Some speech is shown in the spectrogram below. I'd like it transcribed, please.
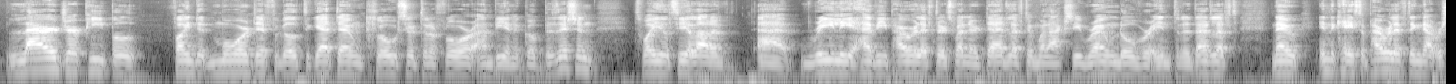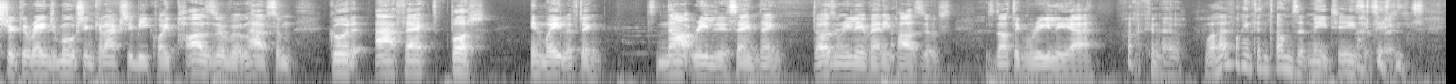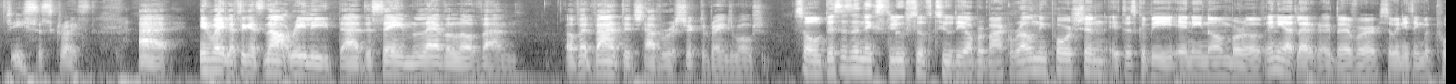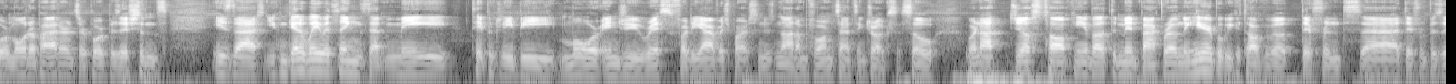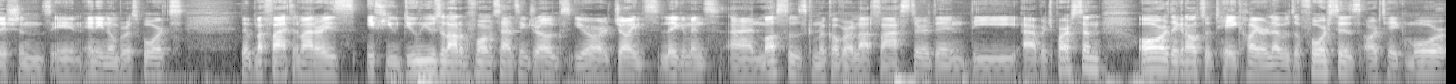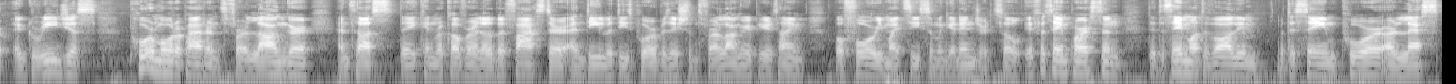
Larger people find it more difficult to get down closer to the floor and be in a good position. It's why you'll see a lot of uh, really heavy powerlifters when they're deadlifting will actually round over into the deadlift. Now, in the case of powerlifting, that restricted range of motion can actually be quite positive. It will have some good affect, but in weightlifting, it's not really the same thing. Doesn't really have any positives. There's nothing really. Uh, Fucking hell. What? Pointing thumbs at me, Jesus Christ. Jesus Christ. Uh, in weightlifting, it's not really uh, the same level of um, of advantage to have a restricted range of motion. So this is an exclusive to the upper back rounding portion. It, this could be any number of any athletic endeavor. So anything with poor motor patterns or poor positions, is that you can get away with things that may typically be more injury risk for the average person who's not on performance enhancing drugs. So we're not just talking about the mid back rounding here, but we could talk about different uh, different positions in any number of sports the fact of the matter is, if you do use a lot of performance enhancing drugs, your joints, ligaments, and muscles can recover a lot faster than the average person, or they can also take higher levels of forces or take more egregious poor motor patterns for longer and thus they can recover a little bit faster and deal with these poor positions for a longer period of time before you might see someone get injured. So if the same person did the same amount of volume with the same poor or less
